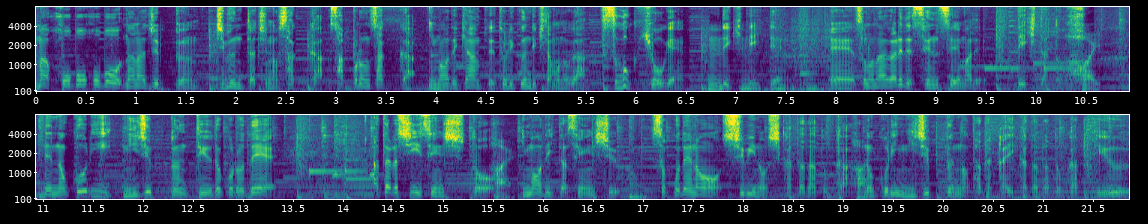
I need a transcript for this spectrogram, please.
まあ、ほぼほぼ70分自分たちのサッカー札幌のサッカー今までキャンプで取り組んできたものがすごく表現できていて、えー、その流れで先制までできたと。はい。で残り20分っていうところで新しい選手と今までいた選手、はいうん、そこでの守備の仕方だとか、はい、残り20分の戦い方だとかっていう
